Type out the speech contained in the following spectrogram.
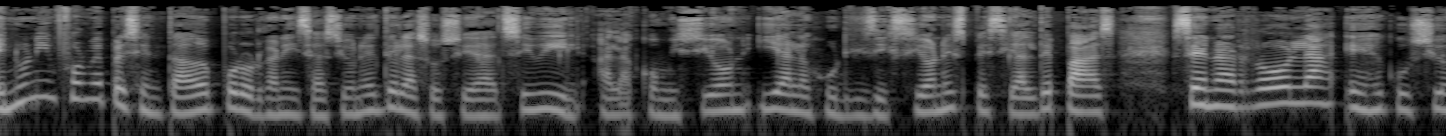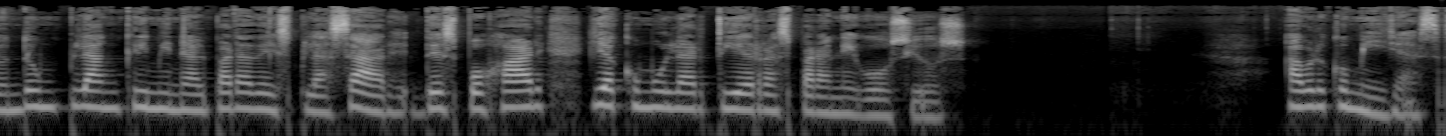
En un informe presentado por organizaciones de la sociedad civil a la Comisión y a la Jurisdicción Especial de Paz, se narró la ejecución de un plan criminal para desplazar, despojar y acumular tierras para negocios. Abro comillas.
